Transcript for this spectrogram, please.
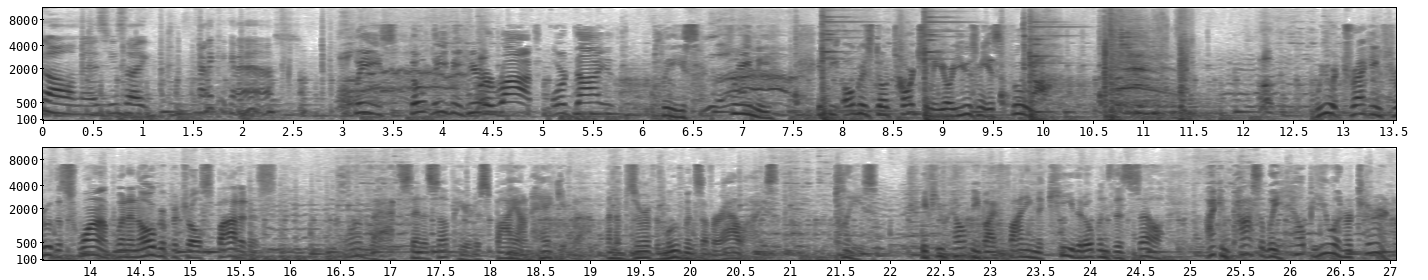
My golem is, he's like kind of kicking ass. Please, don't leave me here to rot or die. Please, free me. If the ogres don't torture me or use me as food. We were trekking through the swamp when an ogre patrol spotted us. Horvath sent us up here to spy on Hecubah and observe the movements of her allies. Please, if you help me by finding the key that opens this cell, I can possibly help you in return.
